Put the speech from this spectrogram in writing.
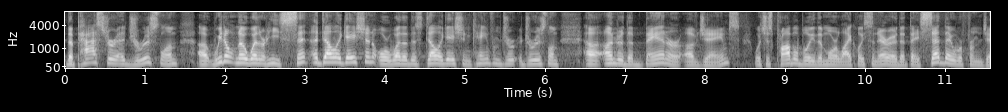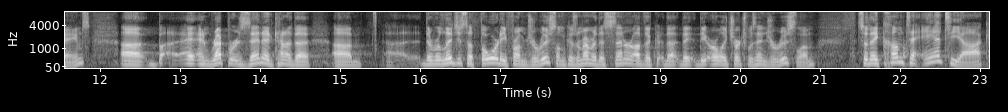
the pastor at Jerusalem, uh, we don't know whether he sent a delegation or whether this delegation came from Jer- Jerusalem uh, under the banner of James, which is probably the more likely scenario that they said they were from James uh, and, and, represented kind of the. Um, uh, the religious authority from Jerusalem, because remember, the center of the, the, the early church was in Jerusalem. So they come to Antioch,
